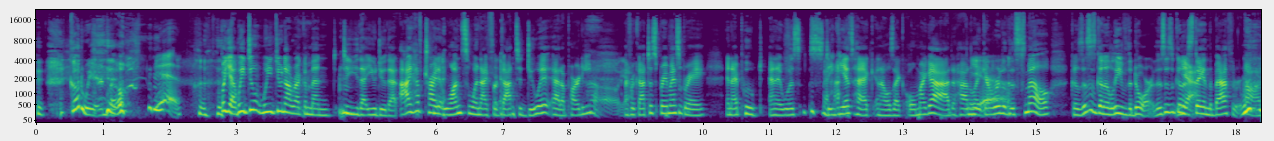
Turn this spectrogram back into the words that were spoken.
Good weird though. yeah. but yeah, we do we do not recommend to you that you do that. I have tried it once when I forgot to do it at a party. Oh, I forgot to spray my spray and I pooped and it was stinky as heck and I was like, "Oh my god, how do I get rid of the smell cuz this is going to leave the door. This is going to Yeah. stay in the bathroom." Oh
